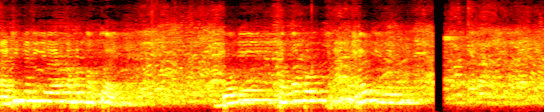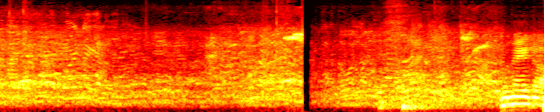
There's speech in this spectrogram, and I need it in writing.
ॲक्च्युली जी वेळेस आपण बघतोय दोन्ही संघाकडून छान खेळ केले ना पुन्हा एकदा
